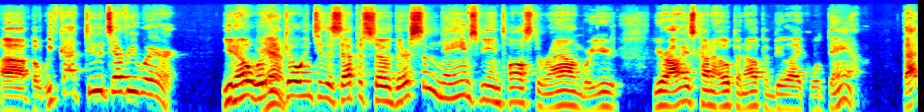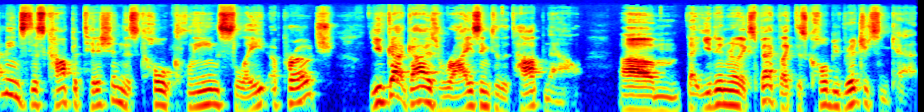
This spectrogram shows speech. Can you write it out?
Uh, but we've got dudes everywhere. You know, we're Yeah. going to go into this episode. There's some names being tossed around where you, your eyes kind of open up and be like, well, damn, that means this competition, this whole clean slate approach, you've got guys rising to the top now um, that you didn't really expect, like this Colby Richardson cat.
